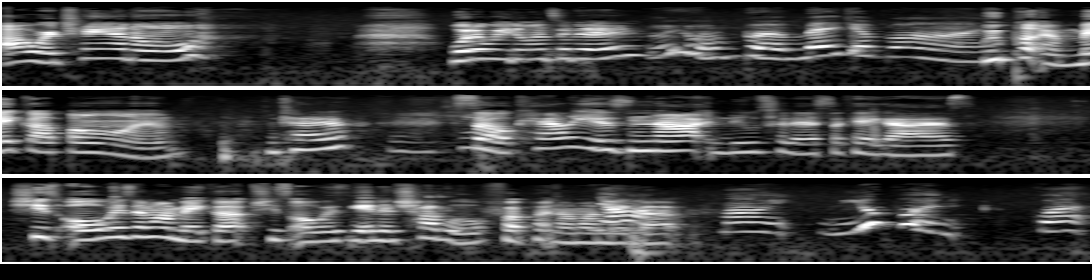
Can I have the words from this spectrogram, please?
our channel. What are we doing today? We put makeup on. We putting makeup on. Okay? Mm-hmm. So Callie is not new to this, okay guys. She's always in my makeup. She's always getting in trouble for putting on my yeah, makeup. Mommy, you put what,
